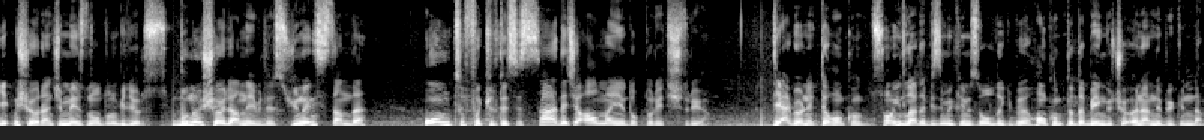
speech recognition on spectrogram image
70 öğrenci mezun olduğunu biliyoruz. Bunu şöyle anlayabiliriz. Yunanistan'da 10 tıp fakültesi sadece Almanya doktoru yetiştiriyor. Diğer bir örnek de Hong Kong. Son yıllarda bizim ülkemizde olduğu gibi Hong Kong'da da beyin göçü önemli bir gündem.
